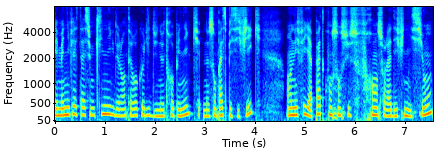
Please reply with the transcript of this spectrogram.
Les manifestations cliniques de l'entérocolite du neutropénique ne sont pas spécifiques. En effet, il n'y a pas de consensus franc sur la définition.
